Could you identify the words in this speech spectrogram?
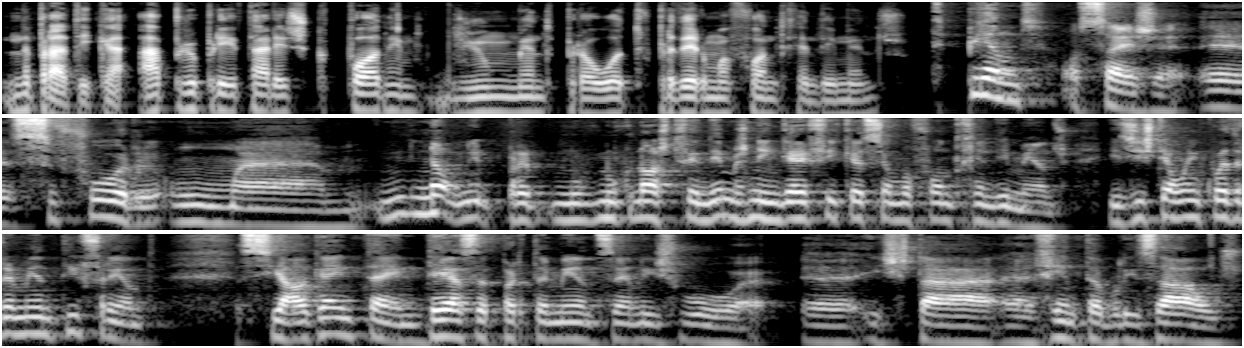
Na prática, há proprietários que podem, de um momento para o outro, perder uma fonte de rendimentos? Depende. Ou seja, eh, se for uma. Não, no que nós defendemos, ninguém fica sem uma fonte de rendimentos. Existe é um enquadramento diferente. Se alguém tem 10 apartamentos em Lisboa eh, e está a rentabilizá-los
